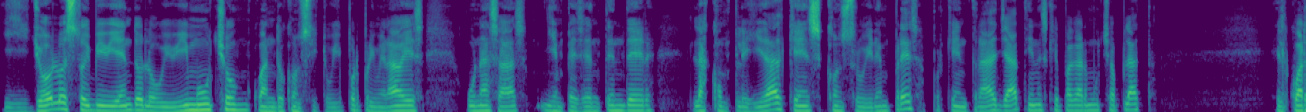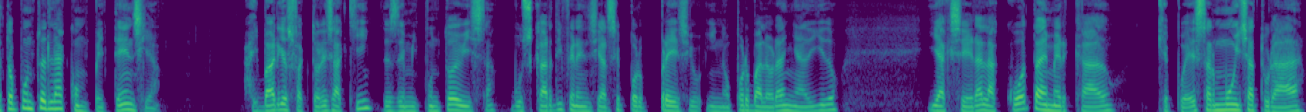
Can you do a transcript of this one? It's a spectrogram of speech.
Y yo lo estoy viviendo, lo viví mucho cuando constituí por primera vez una SAS y empecé a entender la complejidad que es construir empresa, porque de entrada ya tienes que pagar mucha plata. El cuarto punto es la competencia. Hay varios factores aquí, desde mi punto de vista, buscar diferenciarse por precio y no por valor añadido y acceder a la cuota de mercado que puede estar muy saturada,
